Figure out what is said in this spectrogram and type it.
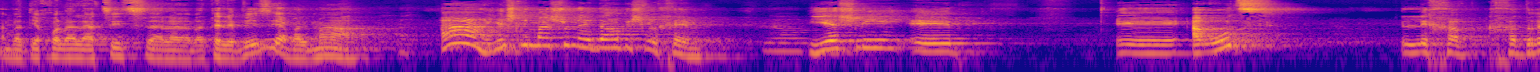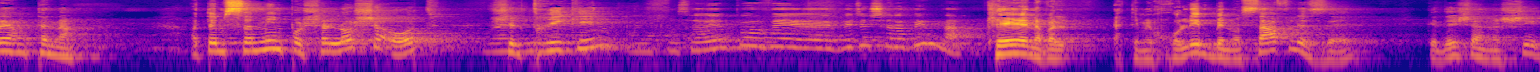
כן. ואת יכולה להציץ בטלוויזיה, אבל מה? אה, יש לי משהו נהדר בשבילכם. יש לי אה, אה, ערוץ לחדרי המתנה. אתם שמים פה שלוש שעות של טריקים. אנחנו שמים פה וידאו של הבימבה. כן, אבל אתם יכולים בנוסף לזה, כדי שאנשים,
